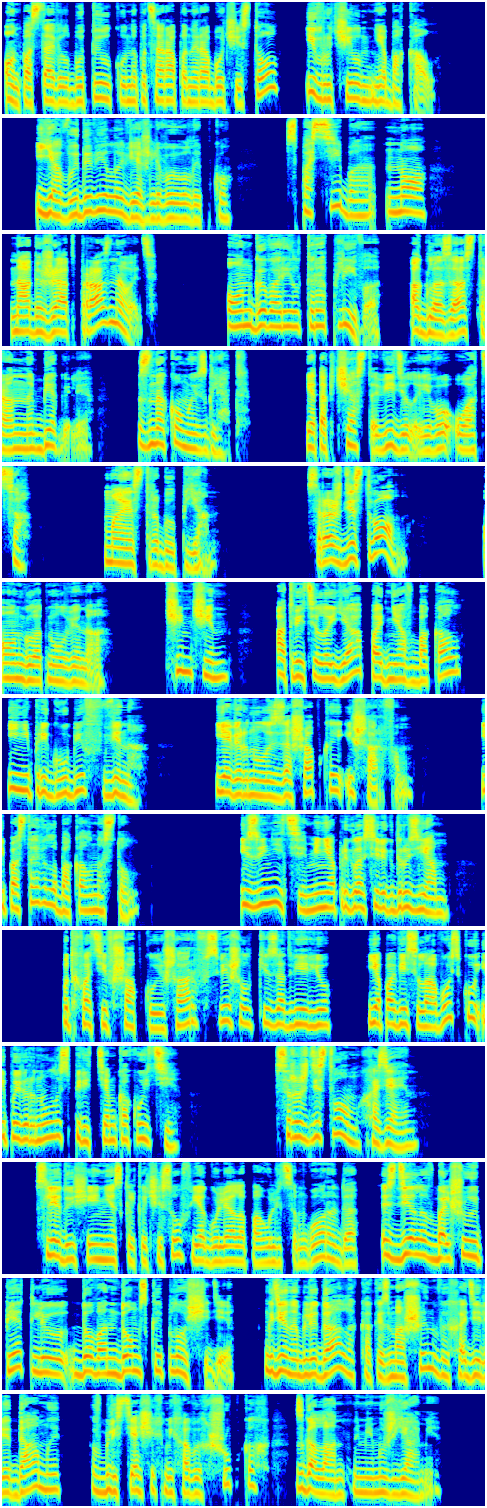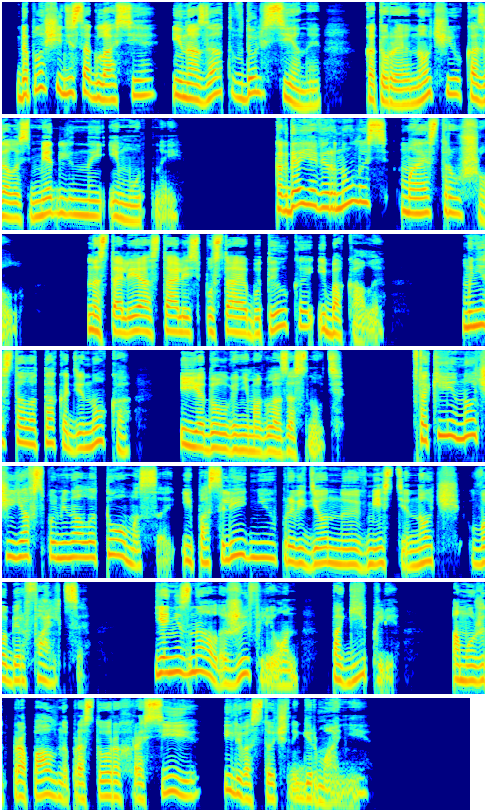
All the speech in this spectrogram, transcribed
Он поставил бутылку на поцарапанный рабочий стол и вручил мне бокал. Я выдавила вежливую улыбку. «Спасибо, но...» «Надо же отпраздновать!» Он говорил торопливо, а глаза странно бегали. Знакомый взгляд. Я так часто видела его у отца. Маэстро был пьян. «С Рождеством!» Он глотнул вина. «Чин-чин», — ответила я, подняв бокал и не пригубив вина. Я вернулась за шапкой и шарфом и поставила бокал на стол. «Извините, меня пригласили к друзьям». Подхватив шапку и шарф с вешалки за дверью, я повесила авоську и повернулась перед тем, как уйти. «С Рождеством, хозяин!» Следующие несколько часов я гуляла по улицам города, сделав большую петлю до Вандомской площади, где наблюдала, как из машин выходили дамы в блестящих меховых шубках с галантными мужьями до площади Согласия и назад вдоль сены, которая ночью казалась медленной и мутной. Когда я вернулась, маэстро ушел. На столе остались пустая бутылка и бокалы. Мне стало так одиноко, и я долго не могла заснуть. В такие ночи я вспоминала Томаса и последнюю проведенную вместе ночь в Оберфальце. Я не знала, жив ли он, погиб ли, а может, пропал на просторах России или Восточной Германии.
